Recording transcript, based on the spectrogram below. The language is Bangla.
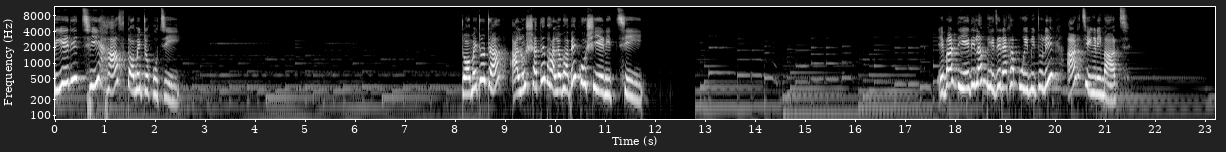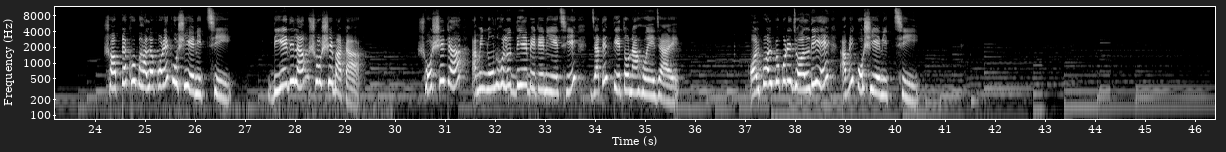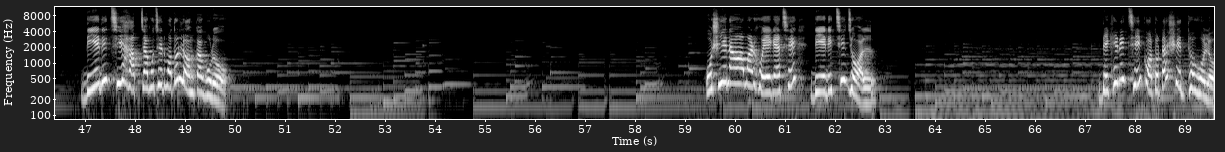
দিয়ে দিচ্ছি হাফ টমেটো কুচি। টমেটোটা আলুর সাথে ভালোভাবে কষিয়ে নিচ্ছি। এবার দিয়ে দিলাম ভেজে রাখা পুঁই মিটুলি আর চিংড়ি মাছ। সবটা খুব ভালো করে কষিয়ে নিচ্ছি। দিয়ে দিলাম সর্ষে বাটা। সর্ষেটা আমি নুন হলুদ দিয়ে বেটে নিয়েছি যাতে তেতো না হয়ে যায়। অল্প অল্প করে জল দিয়ে আমি কষিয়ে নিচ্ছি। দিয়ে দিচ্ছি হাফ চামচের মতো লঙ্কা গুঁড়ো। কষিয়ে নেওয়া আমার হয়ে গেছে, দিয়ে দিচ্ছি জল। দেখে নিচ্ছি কতটা সেদ্ধ হলো।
